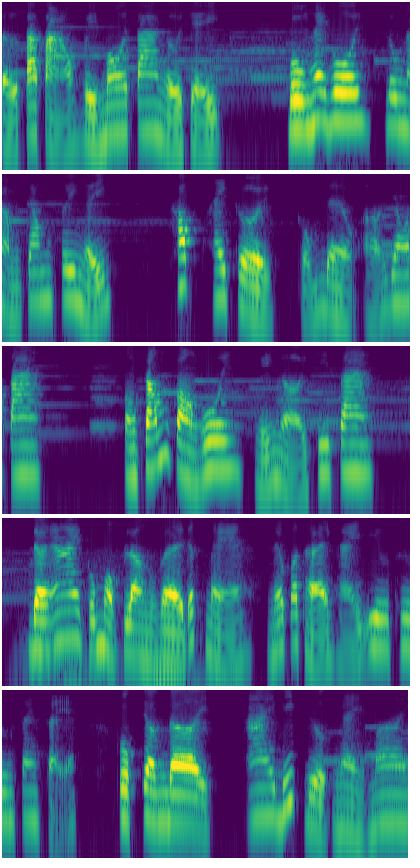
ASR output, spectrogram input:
tự ta tạo vì môi ta ngự trị. Buồn hay vui luôn nằm trong suy nghĩ, khóc hay cười cũng đều ở do ta. Còn sống còn vui, nghĩ ngợi chi xa đời ai cũng một lần về đất mẹ, nếu có thể hãy yêu thương san sẻ. Cuộc trần đời, ai biết được ngày mai?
